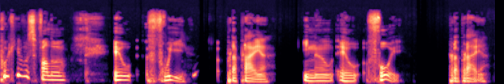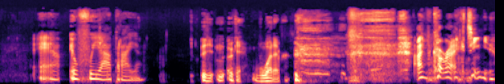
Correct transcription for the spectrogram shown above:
por que você falou eu fui pra praia e não eu fui pra praia? É, eu fui à praia. Okay, whatever. I'm correcting you.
